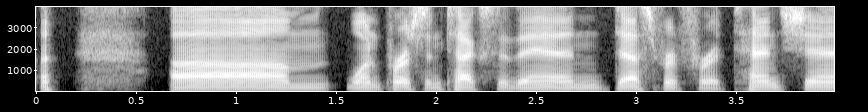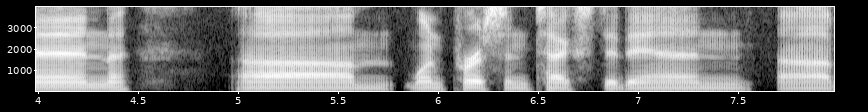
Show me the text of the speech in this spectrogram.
um, one person texted in, desperate for attention. Um, one person texted in, uh,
